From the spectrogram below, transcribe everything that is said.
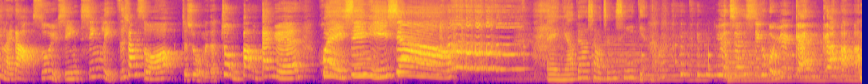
迎来到苏雨欣心理咨商所，这是我们的重磅单元，会心一笑。哎，你要不要笑真心一点啊？越真心我越尴尬。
